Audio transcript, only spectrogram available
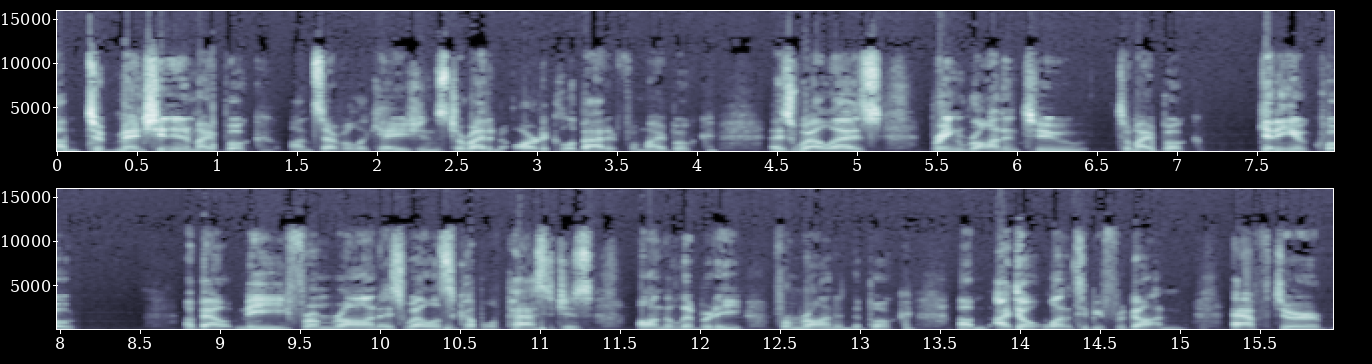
um, to mention it in my book on several occasions, to write an article about it for my book, as well as bring Ron into to my book, getting a quote about me from Ron, as well as a couple of passages on the Liberty from Ron in the book. Um, I don't want it to be forgotten. After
